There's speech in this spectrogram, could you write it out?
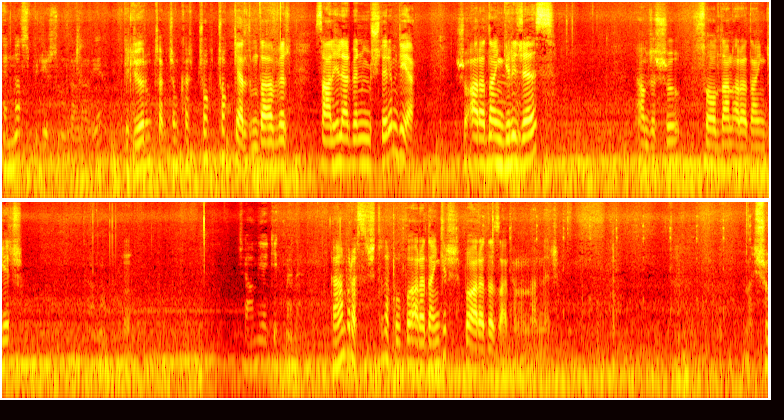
Sen nasıl biliyorsun buraları ya? Biliyorum tabii canım. Çok çok geldim. Daha evvel Salihler benim müşterim diye. Şu aradan gireceğiz. Amca şu soldan aradan gir. Camiye gitmeden. Ha burası işte de bu, bu aradan gir. Bu arada zaten onların evi. Şu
